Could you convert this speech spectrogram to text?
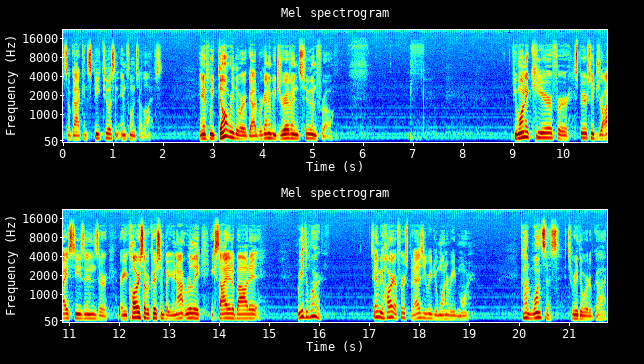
so God can speak to us and influence our lives. And if we don't read the Word of God, we're going to be driven to and fro. If you want a cure for spiritually dry seasons, or, or you call yourself a Christian but you're not really excited about it, read the Word. It's going to be hard at first, but as you read, you'll want to read more. God wants us to read the Word of God.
